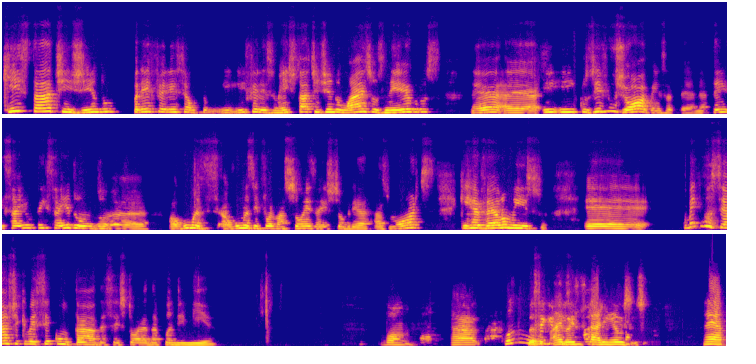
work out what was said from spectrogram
Que está atingindo, preferencial, infelizmente, está atingindo mais os negros, né? É, e, inclusive os jovens até, né? Tem, saiu, tem saído. Uh, algumas, algumas informações aí sobre a, as mortes que revelam isso. É, como é que você acha que vai ser contada essa história da pandemia? Bom, uh, quando a Heloísa Stalin e eu né,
